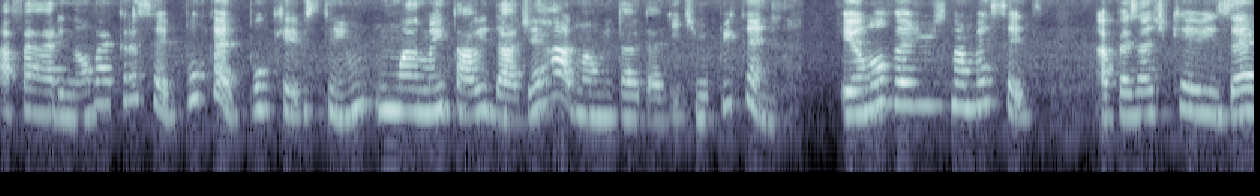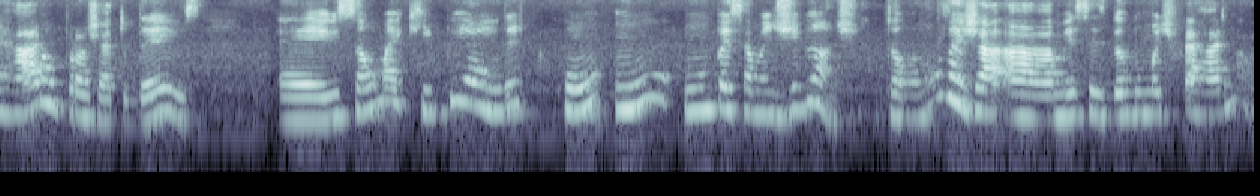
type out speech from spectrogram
A Ferrari não vai crescer. Por quê? Porque eles têm uma mentalidade errada, uma mentalidade de time pequeno. Eu não vejo isso na Mercedes. Apesar de que eles erraram o projeto deles, é, eles são uma equipe ainda com um, um pensamento gigante. Então eu não vejo a Mercedes dando uma de Ferrari, não.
